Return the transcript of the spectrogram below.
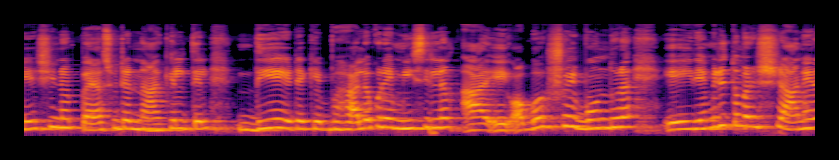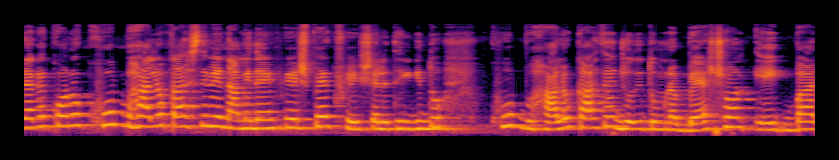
বেশি নয় প্যারাশুটের নারকেল তেল দিয়ে এটাকে ভালো করে মিশিলাম আর এই অবশ্যই বন্ধুরা, এই রেমেডি তোমার স্নানের আগে করো। খুব ভালো কাজ দেবে নামি দামি ফেস প্যাক ফেসিয়ালের থেকে কিন্তু খুব ভালো কাজ যদি তোমরা বেসন একবার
